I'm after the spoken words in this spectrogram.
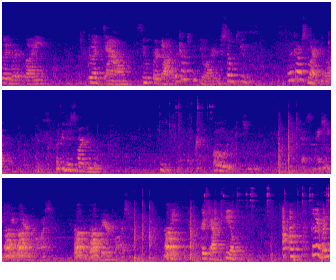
Good work, buddy. Good down. Super dog. Look how cute you are. You're so cute. Look how smart you are. Look at this smart you. Oh, look at you. That's nice. You have bear paws. Bear paws. Okay, good job. Heel. Uh-uh. Come here, buddy.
